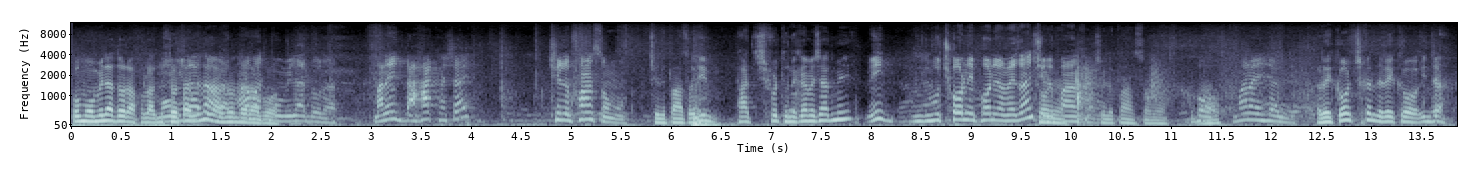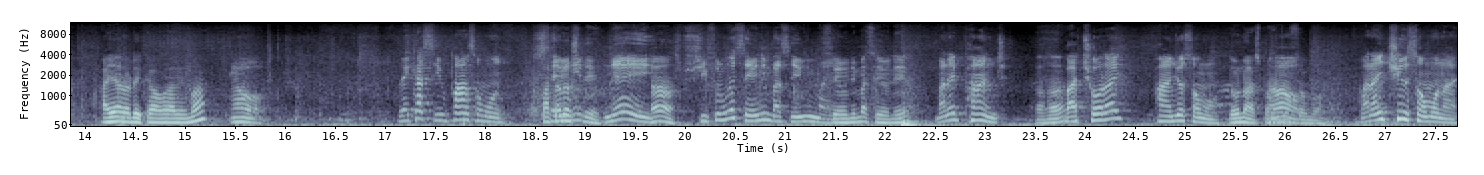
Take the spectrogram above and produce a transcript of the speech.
Бо муомила дора хулад бисёртар мина арзон дора. бо. муомила дора. Мана ин даҳа кашай? 45 сомон. 45 сомон. Ин патшфур туника мешадми ин чорни пони мезан 45 сомон. 45 сомон. Хоб. Мана инҷа ме реко чӣ хел реко инҷа аяро река равима Река 35 сомон. Паталош не? Не. Шифр мо сеюним ба сеюним ман. Сеюним ба сеюним. Ман 5. Аҳа. Ба 4 50 сомон. Донаш 50 сомон. Ман ин 40 сомон ай.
